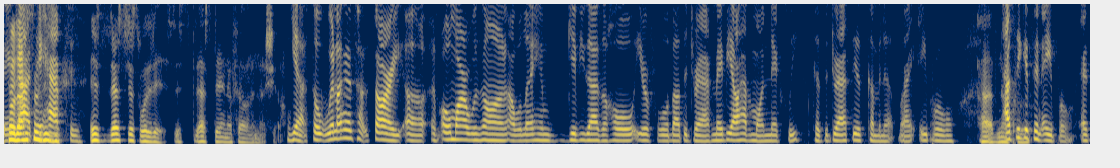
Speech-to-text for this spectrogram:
They, So got, that's they have to. It's that's just what it is. It's that's the NFL in a nutshell. Yeah, so we're not gonna talk. Sorry, uh, if Omar was on, I will let him give you guys a whole earful about the draft. Maybe I'll have him on next week because the draft is coming up, right? April. I have no I think it's in April. It's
